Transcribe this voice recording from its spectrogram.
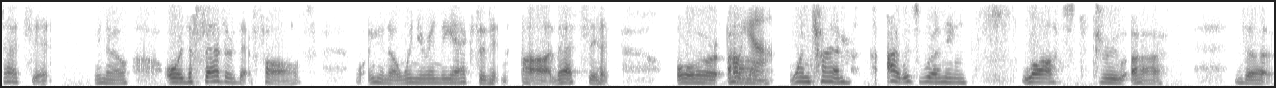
that's it, you know, or the feather that falls, you know, when you're in the accident, ah, that's it. Or Oh, um, yeah. one time I was running lost through uh, the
